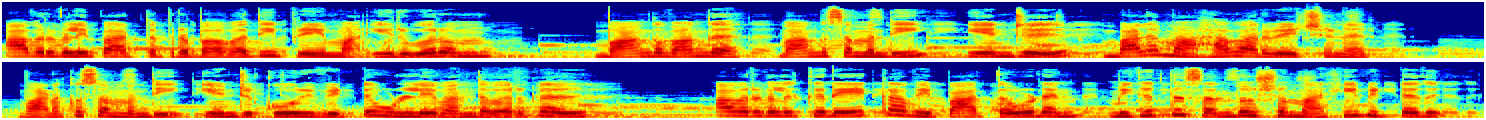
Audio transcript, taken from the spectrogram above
அவர்களை பார்த்த பிரபாவதி பிரேமா இருவரும் வாங்க வாங்க வாங்க சம்மந்தி என்று பலமாக வரவேற்றனர். வணக்கம் சம்மந்தி என்று கூறிவிட்டு உள்ளே வந்தவர்கள் அவர்களுக்கு ரேகாவை பார்த்தவுடன் மிகுந்த சந்தோஷமாகி விட்டது.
